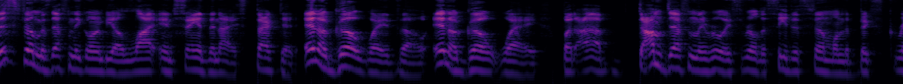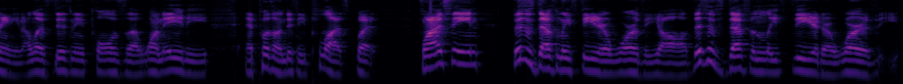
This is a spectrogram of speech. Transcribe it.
This film is definitely going to be a lot insane than I expected. In a good way, though. In a good way. But I, I'm definitely really thrilled to see this film on the big screen. Unless Disney pulls a 180 and puts on Disney Plus. But from what I've seen, this is definitely theater worthy, y'all. This is definitely theater worthy.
